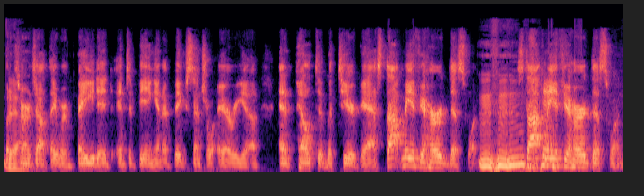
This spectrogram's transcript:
But Yeah. it turns out they were baited into being in a big central area and pelted with tear gas. Stop me if you heard this one. Mhm. Stop me if you heard this one.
